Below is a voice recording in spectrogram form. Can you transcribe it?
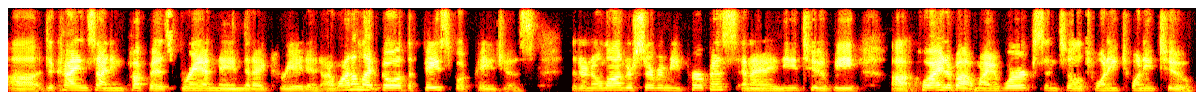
uh, Dakine Signing Puppets brand name that I created. I want to let go of the Facebook pages that are no longer serving me purpose, and I need to be uh, quiet about my works until 2022.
